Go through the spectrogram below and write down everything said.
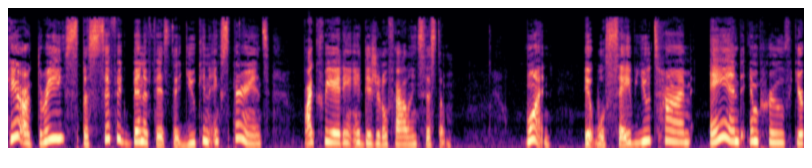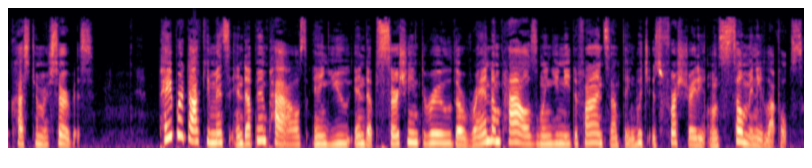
Here are three specific benefits that you can experience by creating a digital filing system. One, it will save you time and improve your customer service. Paper documents end up in piles and you end up searching through the random piles when you need to find something, which is frustrating on so many levels.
